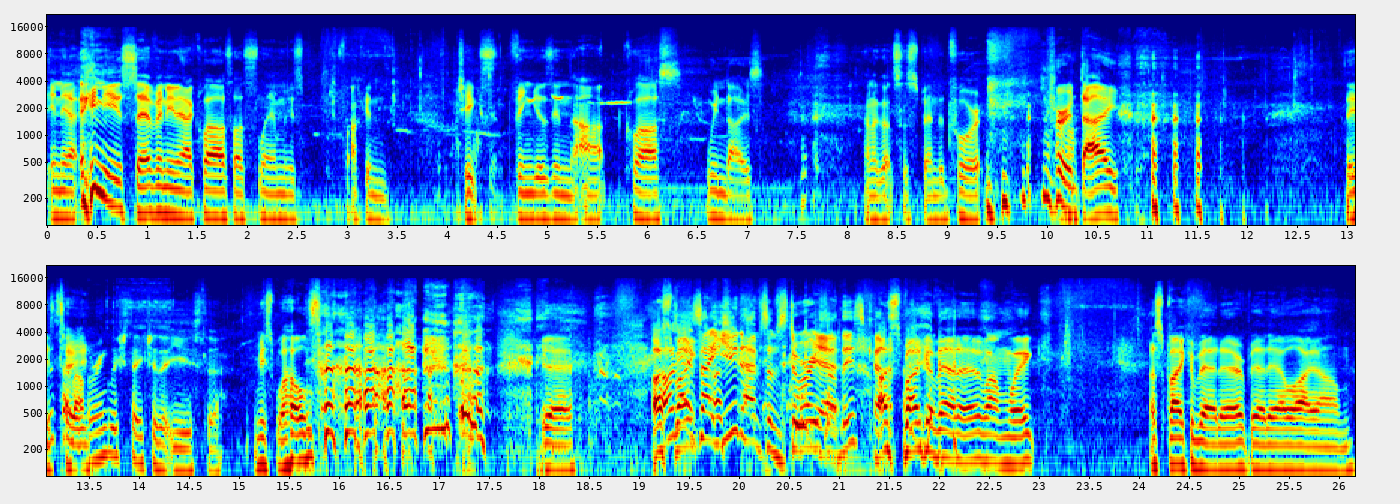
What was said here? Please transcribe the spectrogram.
in our in year seven in our class. I slammed this fucking chick's fingers in the art class windows, and I got suspended for it for a day. These Who's that two, other English teacher that you used to? Miss Wells. yeah. I was going to say, I- you'd have some stories yeah, on this I spoke about her one week. I spoke about her about how I um,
